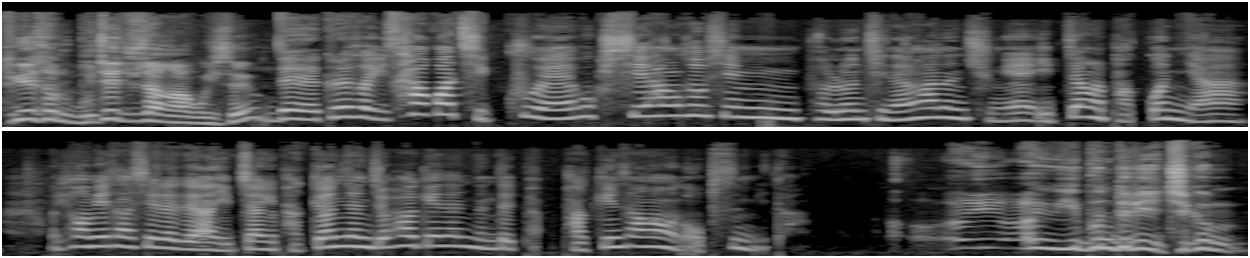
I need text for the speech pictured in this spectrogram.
뒤에서는 무죄 주장하고 있어요? 네, 그래서 이 사과 직후에 혹시 항소심 변론 진행하는 중에 입장을 바꿨냐, 혐의 사실에 대한 입장이 바뀌었는지 확인했는데 바, 바뀐 상황은 없습니다. 어, 이분들이 지금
